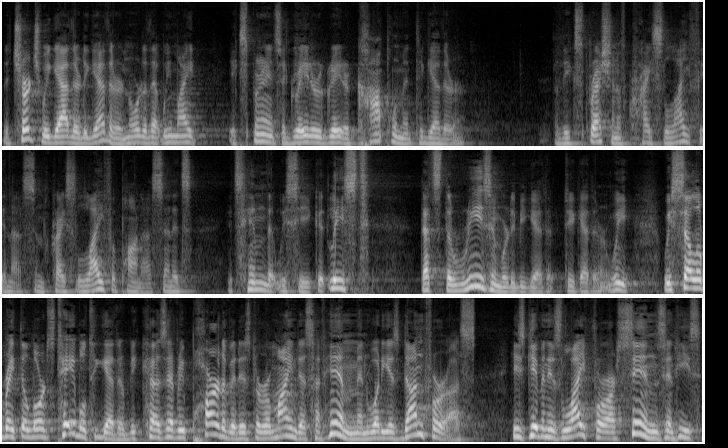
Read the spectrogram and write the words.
The church we gather together in order that we might experience a greater greater complement together of the expression of Christ's life in us and Christ's life upon us, and it's, it's Him that we seek. At least that's the reason we're to be together. together. We, we celebrate the Lord's table together because every part of it is to remind us of Him and what He has done for us. He's given His life for our sins, and He's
